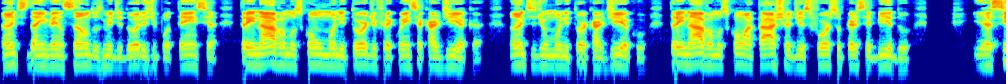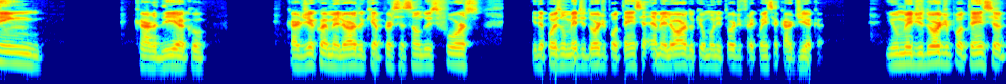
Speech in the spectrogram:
antes da invenção dos medidores de potência, treinávamos com um monitor de frequência cardíaca. Antes de um monitor cardíaco, treinávamos com a taxa de esforço percebido. E assim, cardíaco. Cardíaco é melhor do que a percepção do esforço e depois um medidor de potência é melhor do que um monitor de frequência cardíaca. E um medidor de potência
